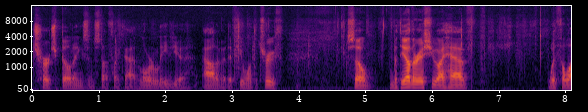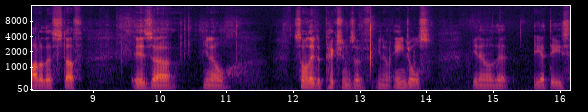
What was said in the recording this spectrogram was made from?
church buildings and stuff like that. And Lord will lead you out of it if you want the truth. So, but the other issue I have with a lot of this stuff is, uh, you know, some of the depictions of, you know, angels, you know, that you get these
